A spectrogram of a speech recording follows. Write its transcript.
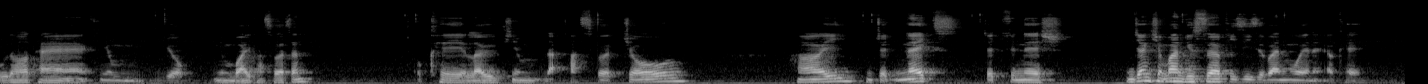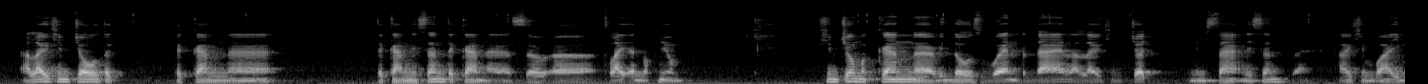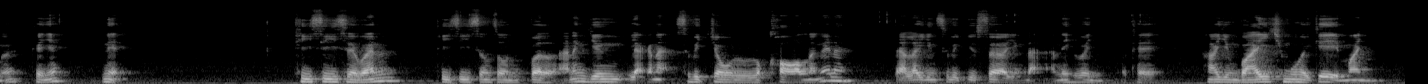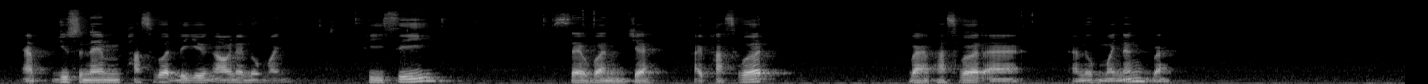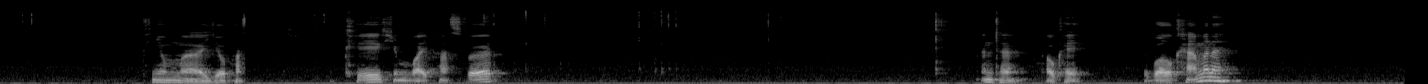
ឧទាហរណ៍ថាខ្ញុំយកខ្ញុំវាយ password សិនអូខេឥឡូវខ្ញុំដាក់ password ចូលហើយចុច next ចុច finish អញ្ចឹងខ្ញុំបាន user PC7 មួយនេះអូខេឥឡូវខ្ញុំចូលទៅទៅកាន់ ទៅកាន់នេះសិនទៅកាន់ client របស់ខ្ញុំខ្ញុំចូលមកកាន់ Windows 7ដដែលឥឡូវខ្ញុំចុចខ្ញុំសាកនេះសិនបាទហើយខ្ញុំវាយមើលឃើញទេនេះ PC7 PC007 អាហ្នឹងយើងលក្ខណៈ switch ចូល local ហ្នឹងឯណាតែឥឡូវយើង switch user យើងដាក់អានេះវិញអូខេហើយយើងវាយឈ្មោះឲ្យគេមិញអា username password ដែលយើងឲ្យនៅនោះមិញ PC 7ចេះហើយ password បាទ password អាអានោះមិញហ្នឹងបាទខ្ញុំយក password អូខេខ្ញុំវាយ password enter អូខេ welcome ណា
